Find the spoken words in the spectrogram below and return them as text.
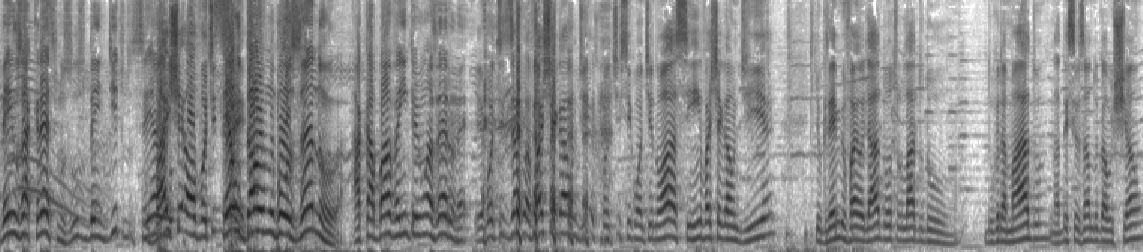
Vem os acréscimos, os benditos. Se é Vai o- che- ó, vou te se é dizer. o Dalmo Bozano, acabava Inter 1 a 0 né? Eu vou te dizer, vai chegar um dia, se continuar assim, vai chegar um dia que o Grêmio vai olhar do outro lado do, do gramado, na decisão do gauchão.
